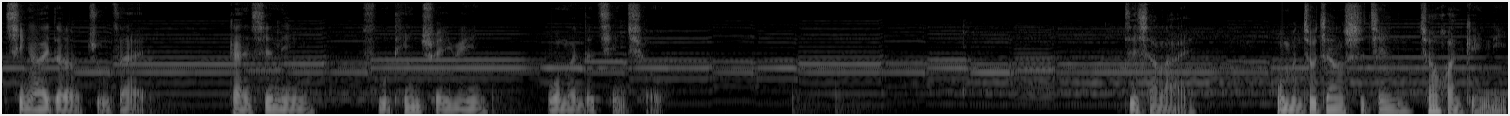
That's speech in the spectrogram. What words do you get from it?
亲爱的主宰，感谢您俯听垂允我们的请求。接下来，我们就将时间交还给你，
